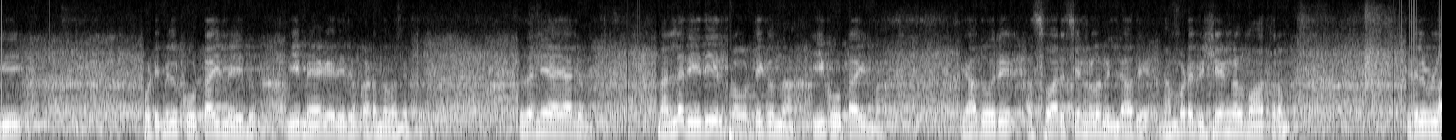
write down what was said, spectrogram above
ഈ പൊടിമിൽ കൂട്ടായ്മയിലും ഈ മേഖലയിലും കടന്നു വന്നിട്ട്. ഇതുതന്നെയായാലും നല്ല രീതിയിൽ പ്രവർത്തിക്കുന്ന ഈ കൂട്ടായ്മ യാതൊരു അസ്വാരസ്യങ്ങളുമില്ലാതെ നമ്മുടെ വിഷയങ്ങൾ മാത്രം ഇതിലുള്ള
